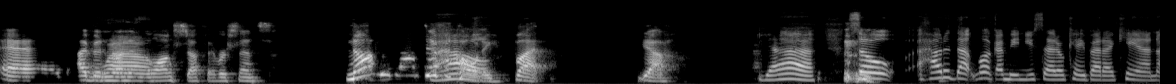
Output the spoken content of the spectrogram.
And I've been wow. running the long stuff ever since. Not without difficulty, wow. but yeah. Yeah. So, how did that look? I mean, you said, "Okay, bet I can."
